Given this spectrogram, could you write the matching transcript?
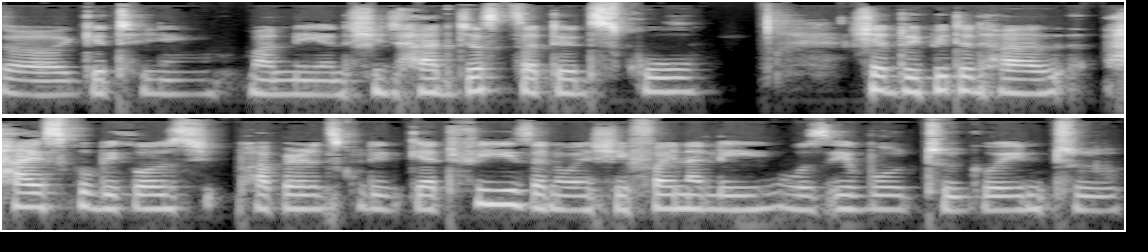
uh, getting money and she had just started school. She had repeated her high school because her parents couldn't get fees. And when she finally was able to go into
